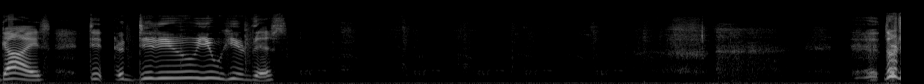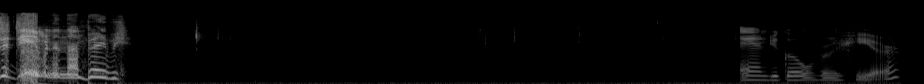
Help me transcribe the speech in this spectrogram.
guys, did did you you hear this? There's a demon in that baby. And you go over here.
